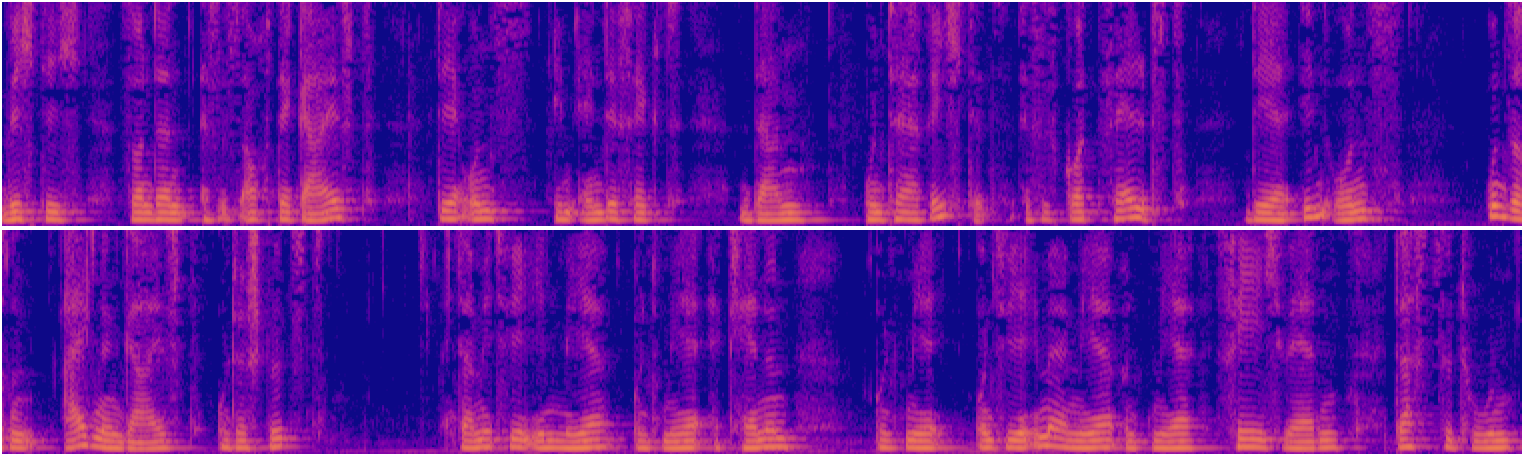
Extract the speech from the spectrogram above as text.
wichtig, sondern es ist auch der Geist, der uns im Endeffekt dann unterrichtet. Es ist Gott selbst, der in uns unseren eigenen Geist unterstützt, damit wir ihn mehr und mehr erkennen und, mehr, und wir immer mehr und mehr fähig werden, das zu tun,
